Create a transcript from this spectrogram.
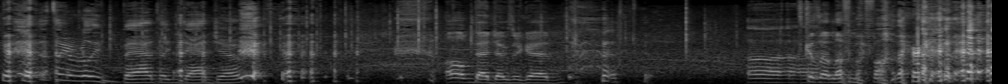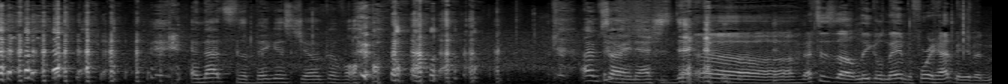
That's like a really bad like dad joke. All dad jokes are good. Uh, Because I love my father. and that's the biggest joke of all. I'm sorry, Nash is dead. uh, that's his uh, legal name before he had me even.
